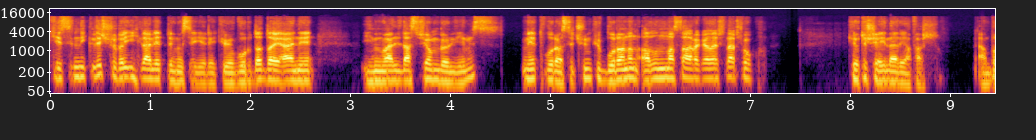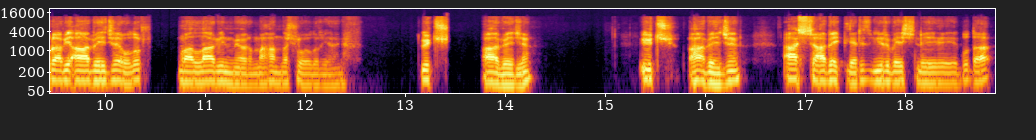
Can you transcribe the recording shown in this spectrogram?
kesinlikle şurayı ihlal etmemesi gerekiyor. Burada da yani invalidasyon bölgemiz net burası. Çünkü buranın alınması arkadaşlar çok kötü şeyler yapar. Yani bura bir ABC olur. Vallahi bilmiyorum. Mahanda şu olur yani. 3 ABC. 3 ABC. Aşağı bekleriz. 1 beşli. Bu da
